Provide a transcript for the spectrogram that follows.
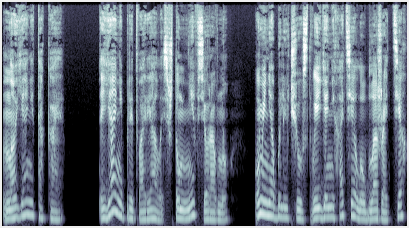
Но я не такая. Я не притворялась, что мне все равно. У меня были чувства, и я не хотела ублажать тех,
